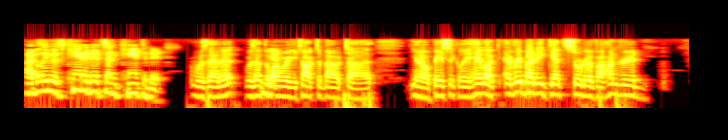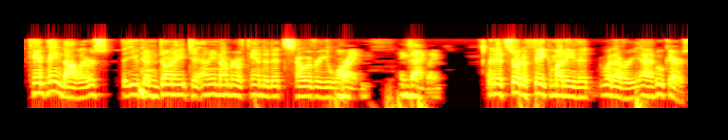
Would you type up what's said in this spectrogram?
I believe it's candidates and candidates. Was that it? Was that the Yeah. one where you talked about, uh, you know, basically, hey, look, everybody gets sort of a hundred campaign dollars that you can donate to any number of candidates however you want. Right. Exactly. and it's sort of fake money that whatever yeah who cares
